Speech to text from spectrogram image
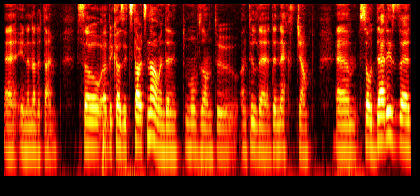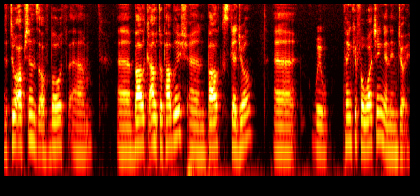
uh, in another time. So uh, because it starts now and then it moves on to until the, the next jump. Um, so that is the, the two options of both um, uh, bulk auto publish and bulk schedule. Uh, we thank you for watching and enjoy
